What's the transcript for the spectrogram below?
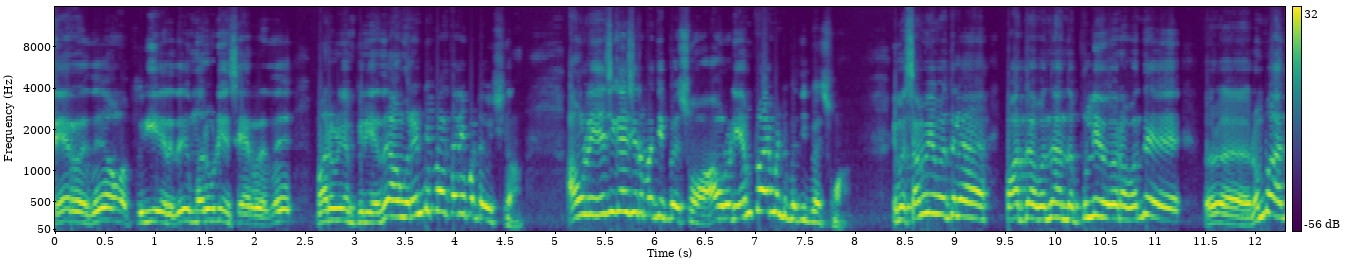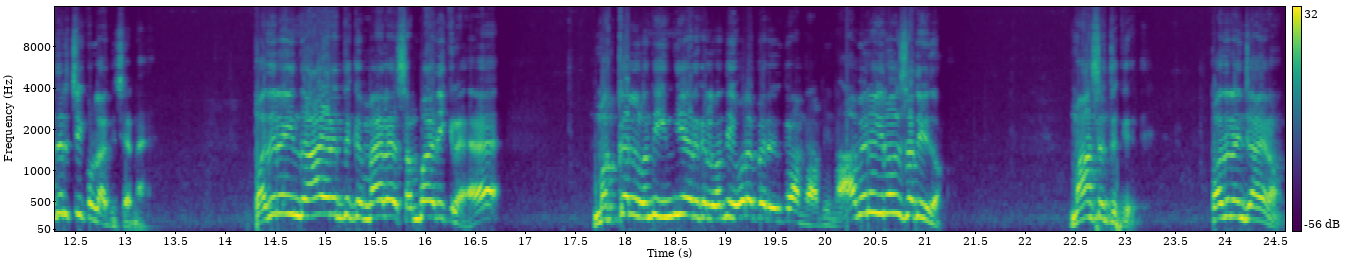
சேர்றது அவங்க பிரியறது மறுபடியும் சேர்றது மறுபடியும் பிரியறது அவங்க ரெண்டு பேரும் தனிப்பட்ட விஷயம். அவங்களுடைய எஜுகேஷனை பற்றி பேசுவோம் அவங்களுடைய எம்ப்ளாய்மெண்ட் பற்றி பேசுவோம். இப்போ சமீபத்தில் பார்த்தா வந்து அந்த புள்ளி விவரம் வந்து ரொம்ப அதிர்ச்சிக்குள்ளாக்குச்சு என்ன? பதினைந்து ஆயிரத்துக்கு மேலே சம்பாதிக்கிற மக்கள் வந்து இந்தியர்கள் வந்து எவ்வளோ பேர் இருக்காங்க அப்படின்னா வெறும் இருபது சதவீதம். மாதத்துக்கு பதினஞ்சாயிரம்.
